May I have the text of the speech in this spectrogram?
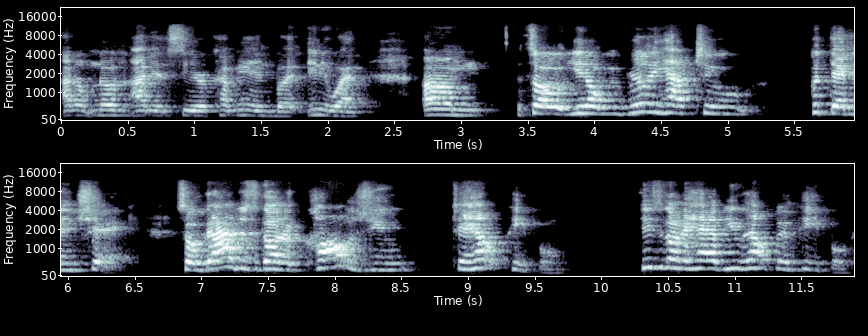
I don't know, I didn't see her come in, but anyway. Um, so, you know, we really have to put that in check. So God is going to cause you to help people. He's going to have you helping people.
